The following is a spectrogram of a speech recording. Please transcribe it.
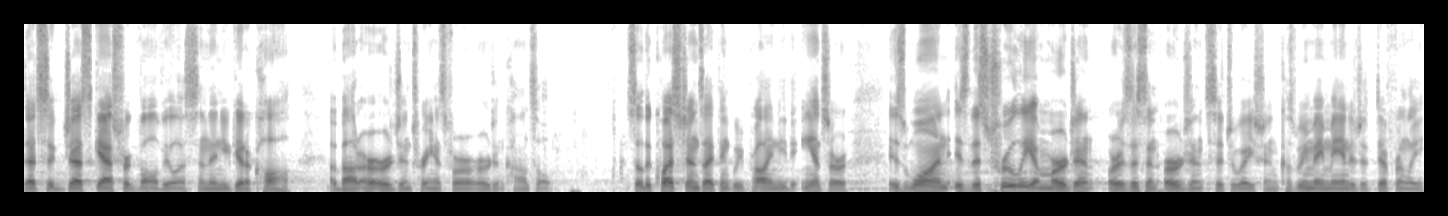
that suggests gastric volvulus, and then you get a call about our urgent transfer or urgent consult. So the questions I think we probably need to answer is one, is this truly emergent or is this an urgent situation? Because we may manage it differently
